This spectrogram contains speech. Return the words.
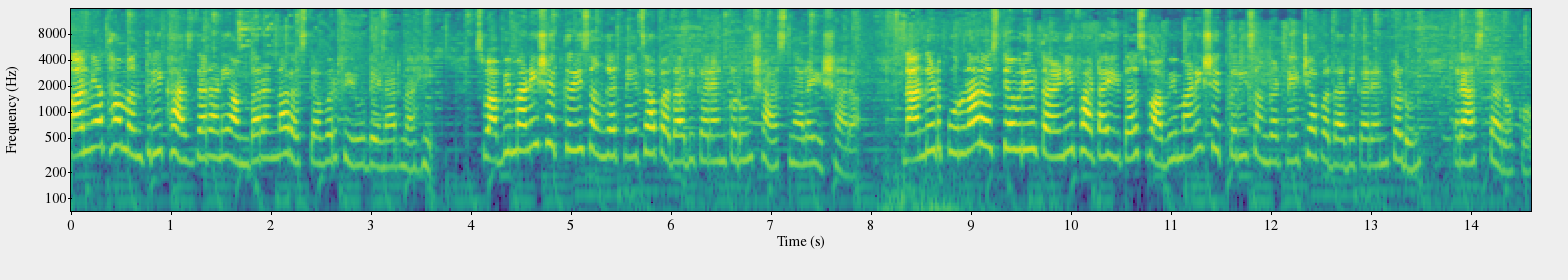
अन्यथा मंत्री खासदार आणि आमदारांना रस्त्यावर फिरू देणार नाही. स्वाभिमानी शेतकरी संघटनेचा पदाधिकाऱ्यांकडून शासनाला इशारा. नांदेड पूर्णा रस्त्यावरील तळणी फाटा इथं स्वाभिमानी शेतकरी संघटनेच्या पदाधिकाऱ्यांकडून रास्ता रोको.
